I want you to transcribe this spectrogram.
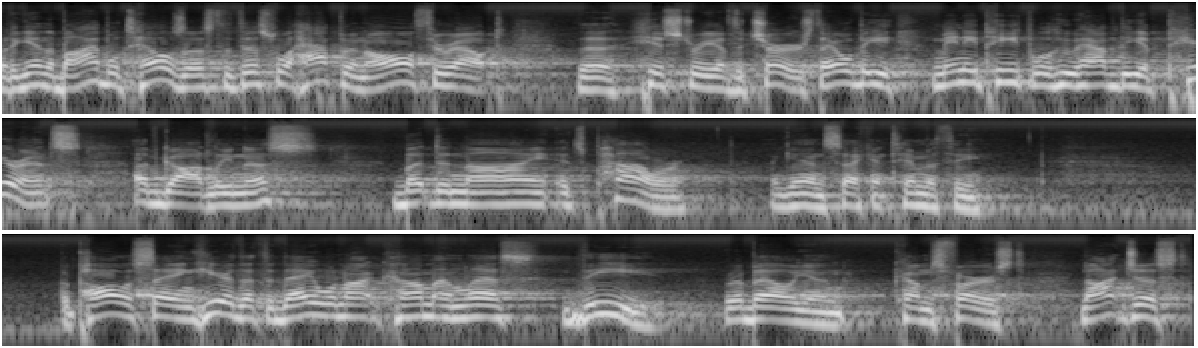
But again, the Bible tells us that this will happen all throughout the history of the church. There will be many people who have the appearance of godliness but deny its power. Again, 2 Timothy but Paul is saying here that the day will not come unless the rebellion comes first, not just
